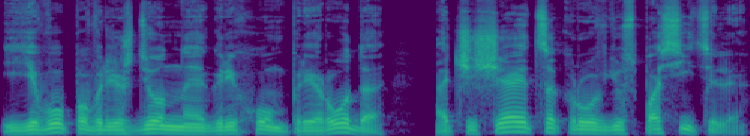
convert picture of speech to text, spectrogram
и его поврежденная грехом природа очищается кровью Спасителя,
